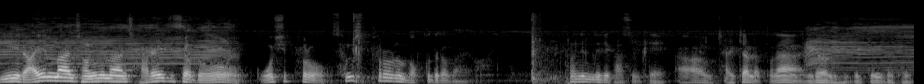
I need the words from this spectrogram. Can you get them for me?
이 라인만 정리만 잘 해주셔도 50% 30%는 먹고 들어가요. 손님들이 봤을 때 아우 잘 잘랐구나. 이런 느낌도 들고.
